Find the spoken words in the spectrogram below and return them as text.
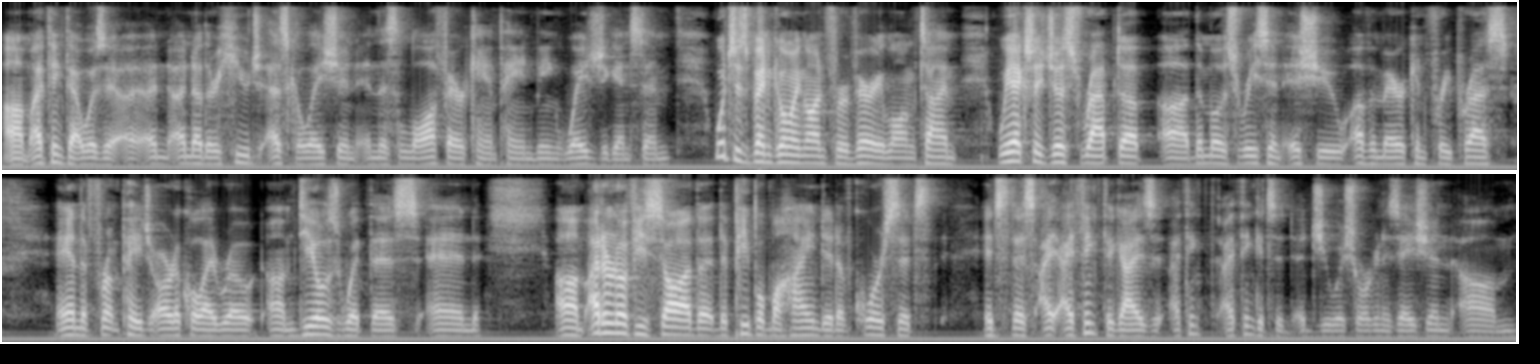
um, I think that was a, a, another huge escalation in this lawfare campaign being waged against him, which has been going on for a very long time. We actually just wrapped up uh, the most recent issue of American Free Press and the front page article I wrote um, deals with this. And um, I don't know if you saw the the people behind it. Of course, it's it's this. I, I think the guys. I think I think it's a, a Jewish organization. Um,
